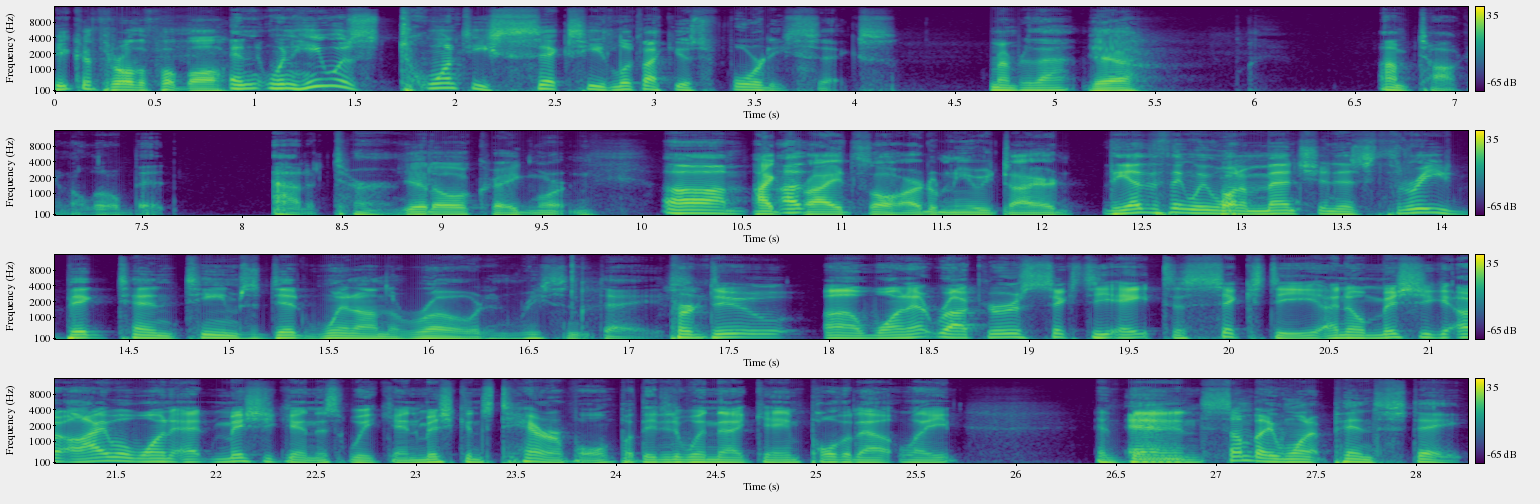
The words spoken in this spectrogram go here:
he could throw the football. and when he was 26, he looked like he was 46. Remember that? yeah, I'm talking a little bit out of turn. good old Craig Morton. Um, I oth- cried so hard when he retired. the other thing we want to mention is three Big Ten teams did win on the road in recent days. Purdue uh, won at Rutgers, sixty-eight to sixty. I know Michigan, uh, Iowa won at Michigan this weekend. Michigan's terrible, but they did win that game. Pulled it out late, and then and somebody won at Penn State.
